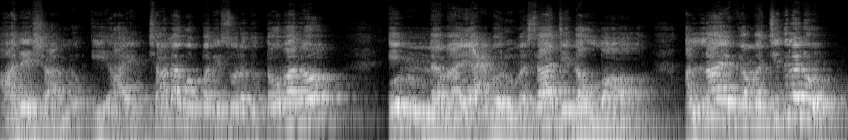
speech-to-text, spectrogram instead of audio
ఆదేశాల్లో ఈ ఆయ చాలా గొప్పది. సూరతు తోబాలో ఇన్నమా మసాజిద్ అల్లా అల్లా యొక్క మస్జిద్లను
